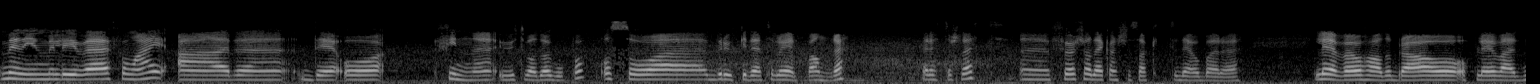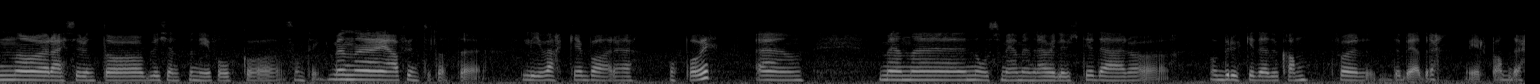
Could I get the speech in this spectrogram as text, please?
Meningen med livet for meg er eh, det å finne ut hva du er god på, og så eh, bruke det til å hjelpe andre, rett og slett. Eh, før så hadde jeg kanskje sagt det å bare leve og ha det bra og oppleve verden og reise rundt og bli kjent med nye folk og sånne ting. Men jeg har funnet ut at livet er ikke bare oppover. Men noe som jeg mener er veldig viktig, det er å, å bruke det du kan for det bedre og hjelpe andre.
